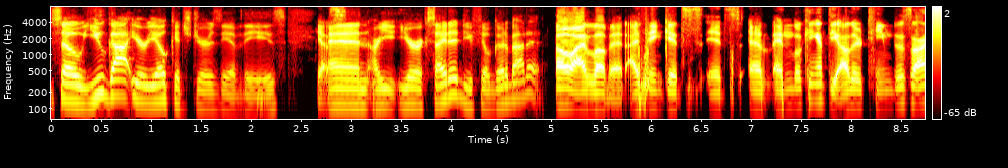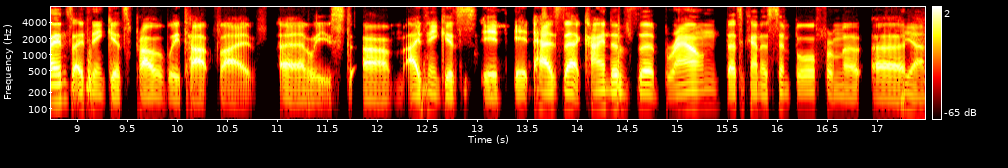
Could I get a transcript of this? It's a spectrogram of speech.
so you got your Jokic jersey of these, Yes. and are you you're excited? You feel good about it? Oh, I love it. I think it's it's and and looking at the other team designs, I think it's probably top five uh, at least. Um, I think it's it it has that kind of the brown that's kind of simple from a, a yeah.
